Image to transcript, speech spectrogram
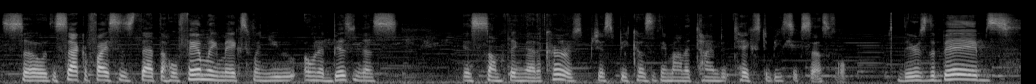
so the sacrifices that the whole family makes when you own a business is something that occurs just because of the amount of time it takes to be successful. There's the babes.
